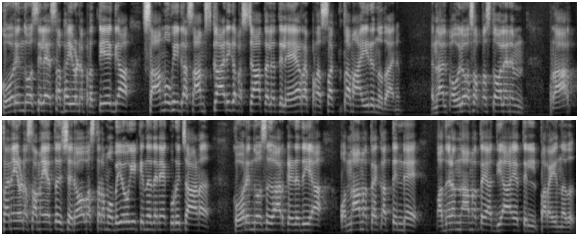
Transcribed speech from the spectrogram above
കോറിന്തോസിലെ സഭയുടെ പ്രത്യേക സാമൂഹിക സാംസ്കാരിക പശ്ചാത്തലത്തിൽ ഏറെ പ്രസക്തമായിരുന്നു താനും. എന്നാൽ പൗലോസ് അപ്പസ്തോലനും പ്രാർത്ഥനയുടെ സമയത്ത് ശിരോവസ്ത്രം ഉപയോഗിക്കുന്നതിനെ കുറിച്ചാണ് കോറിന്തോസുകാർക്ക് എഴുതിയ ഒന്നാമത്തെ കത്തിന്റെ പതിനൊന്നാമത്തെ അധ്യായത്തിൽ പറയുന്നത്.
